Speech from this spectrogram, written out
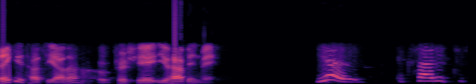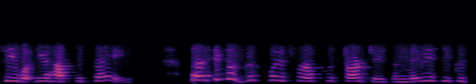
Thank you, Tatiana. I appreciate you having me. Yes, excited to see what you have to say. So I think a good place for us to start, Jason, maybe if you could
